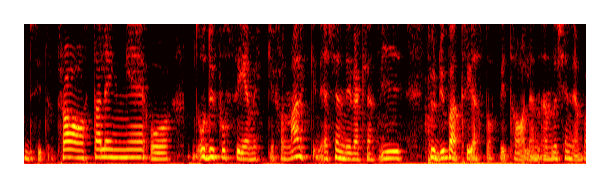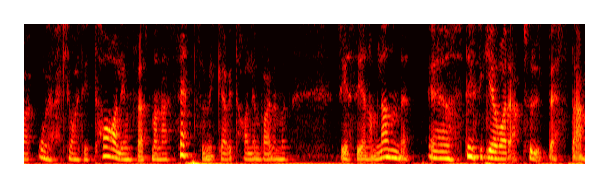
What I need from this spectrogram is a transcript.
Och du sitter och pratar länge och, och du får se mycket från marken. Jag kände verkligen att vi gjorde ju bara tre stopp i Italien. Ändå kände jag bara, åh jag har verkligen varit i Italien för att man har sett så mycket av Italien bara när man resa genom landet. Eh, så det tycker jag var det absolut bästa.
